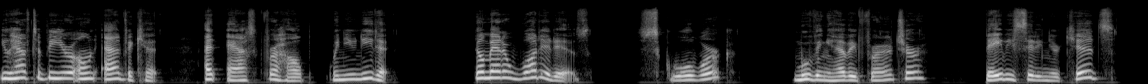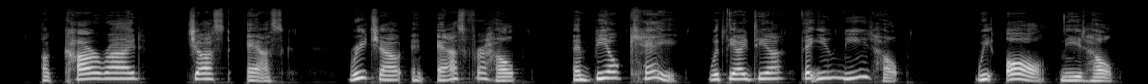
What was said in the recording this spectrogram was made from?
You have to be your own advocate and ask for help when you need it. No matter what it is schoolwork, moving heavy furniture, babysitting your kids, a car ride, just ask. Reach out and ask for help and be okay with the idea that you need help. We all need help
